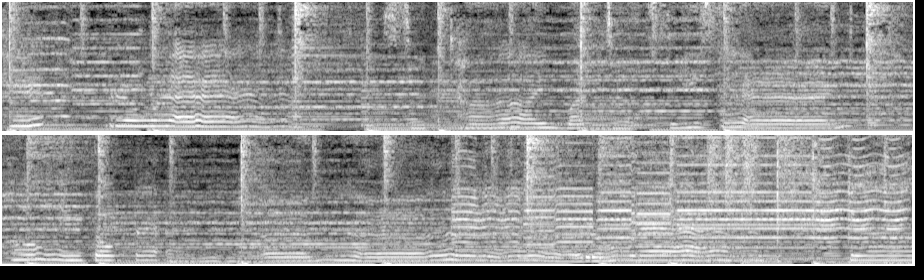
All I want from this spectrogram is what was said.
คิดระแวง สุดท้ายมาเจอสีแสง ห้องตกแต่งเออโรงแรมกลา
